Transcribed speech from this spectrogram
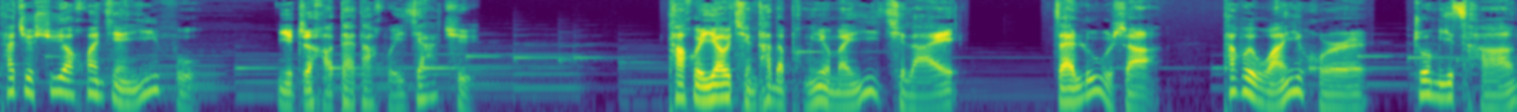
他就需要换件衣服，你只好带他回家去。他会邀请他的朋友们一起来，在路上，他会玩一会儿捉迷藏。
